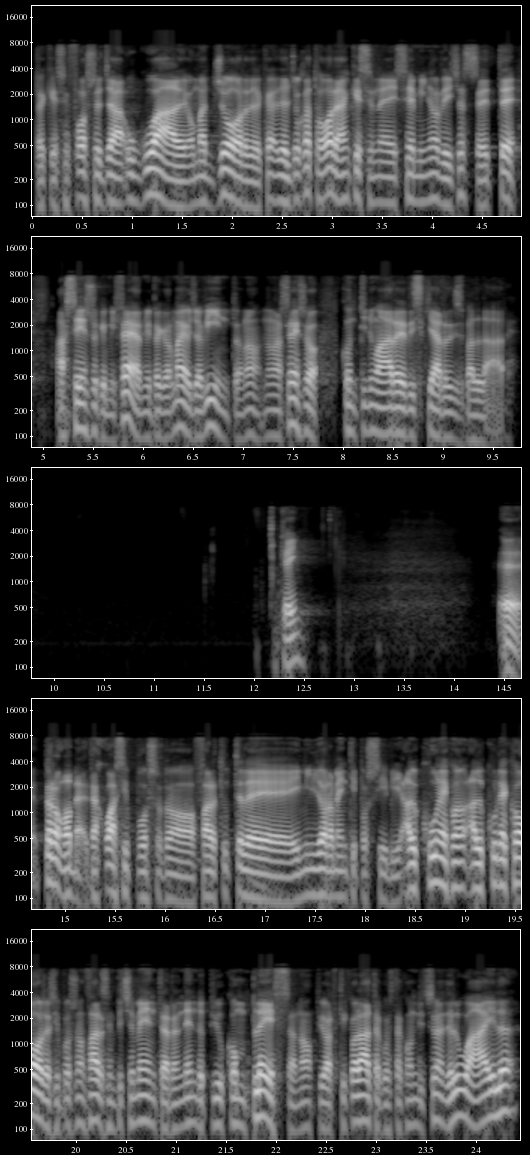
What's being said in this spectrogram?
perché se fosse già uguale o maggiore del, del giocatore, anche se, ne, se, è minore di 17, ha senso che mi fermi, perché ormai ho già vinto, no? non ha senso continuare a rischiare di sballare. Ok? Eh, però vabbè, da qua si possono fare tutti i miglioramenti possibili. Alcune, alcune, cose si possono fare semplicemente rendendo più complessa, no? più articolata questa condizione del while,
